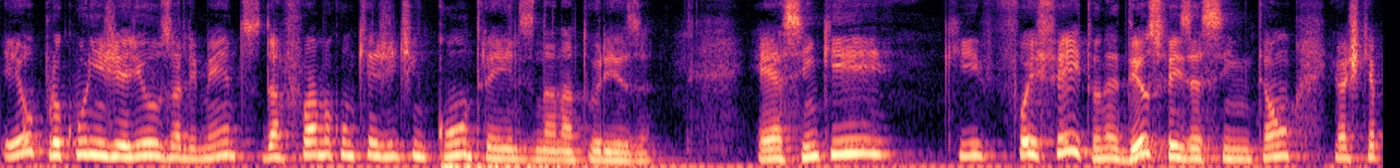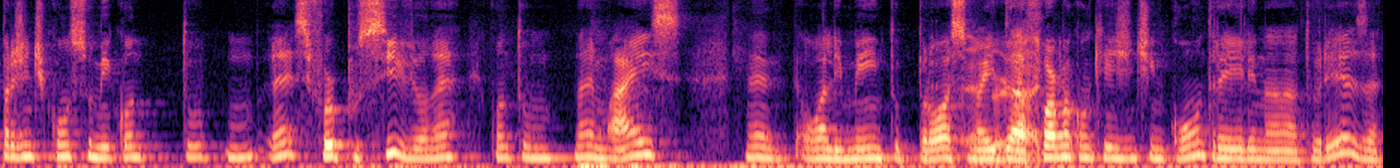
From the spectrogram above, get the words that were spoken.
Eu procuro ingerir os alimentos da forma com que a gente encontra eles na natureza. É assim que, que foi feito, né? Deus fez assim. Então, eu acho que é para a gente consumir quanto, né? se for possível, né? Quanto né? mais né, o alimento próximo é aí da forma com que a gente encontra ele na natureza,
